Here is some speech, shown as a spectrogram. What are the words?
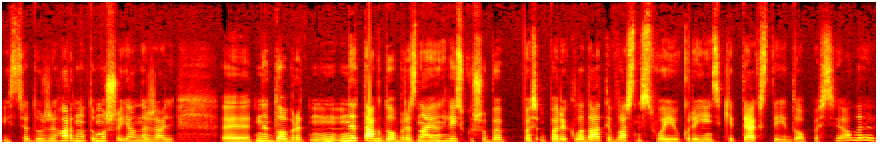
і це дуже гарно, тому що я, на жаль, не добре, не так добре знаю англійську, щоб пе- перекладати власне свої українські тексти і дописи. Але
